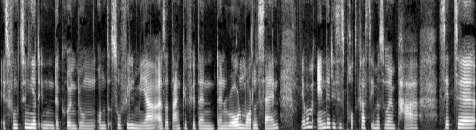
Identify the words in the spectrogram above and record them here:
es funktioniert in der Gründung und so viel mehr. Also danke für dein, dein Role Model sein. Ich habe am Ende dieses Podcasts immer so ein paar Sätze,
